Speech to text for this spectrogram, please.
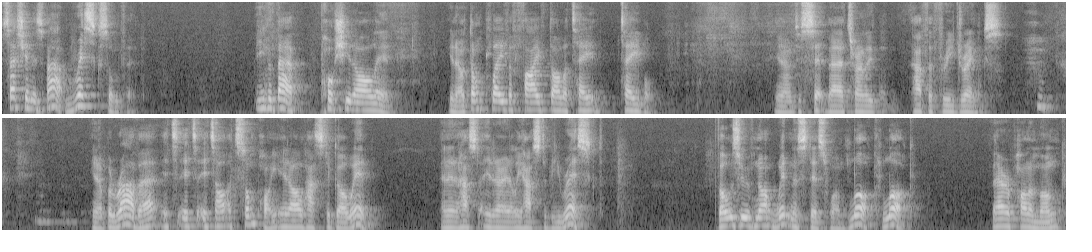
Sesshin is that, risk something. Even better, push it all in. You know, don't play the $5 ta- table. You know, just sit there trying to have the three drinks. you know, but rather, it's, it's, it's all, at some point, it all has to go in. And it, has to, it really has to be risked. Those who have not witnessed this one, look, look. Thereupon a monk.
